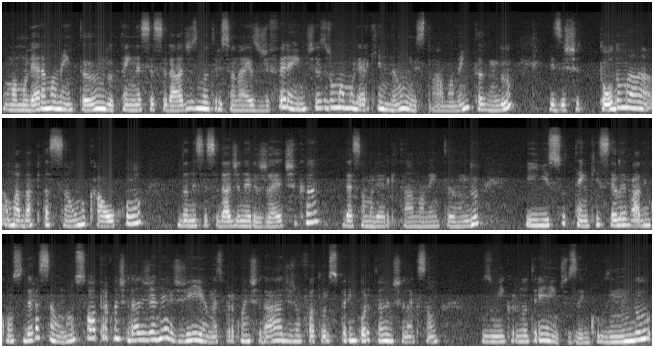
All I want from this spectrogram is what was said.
uma mulher amamentando tem necessidades nutricionais diferentes de uma mulher que não está amamentando. Existe toda uma, uma adaptação no cálculo da necessidade energética dessa mulher que está amamentando e isso tem que ser levado em consideração, não só para a quantidade de energia, mas para a quantidade de um fator super importante, né, que são os micronutrientes, incluindo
